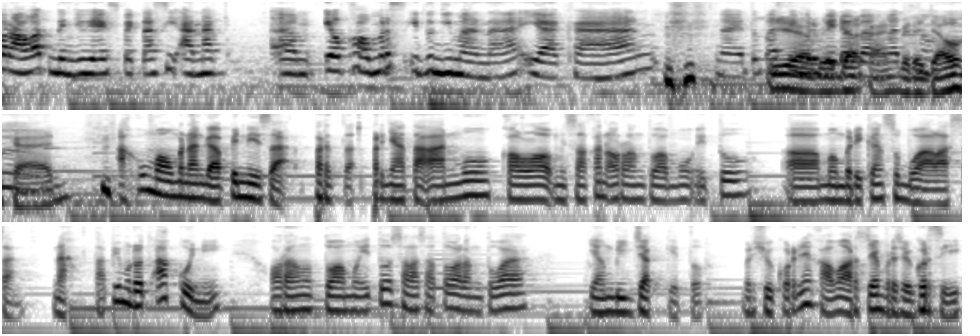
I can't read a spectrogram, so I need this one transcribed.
perawat dan juga ekspektasi anak um, e-commerce itu gimana? Ya kan? Nah itu pasti iya, berbeda beda, banget. kan? beda jauh hmm. kan. Aku mau menanggapi nih sa per pernyataanmu kalau misalkan orang tuamu itu uh, memberikan sebuah alasan. Nah tapi menurut aku nih orang tuamu itu salah satu orang tua yang bijak gitu. Bersyukurnya kamu harusnya bersyukur sih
